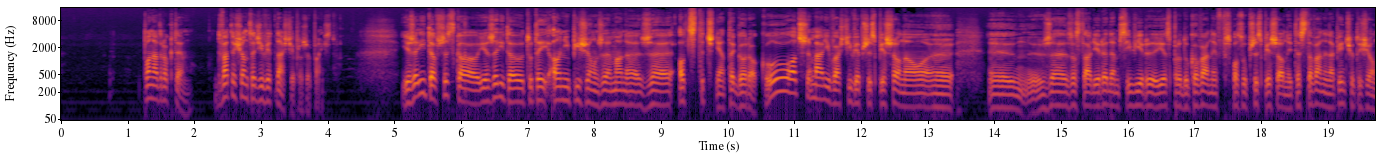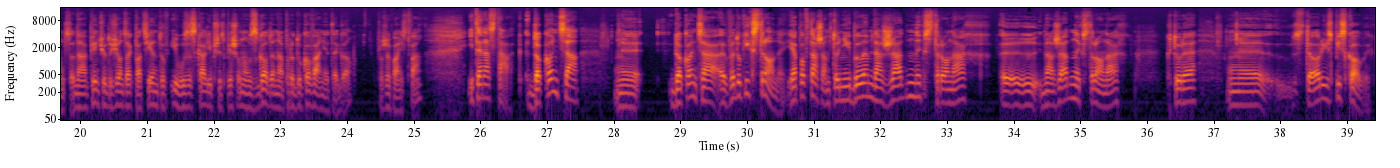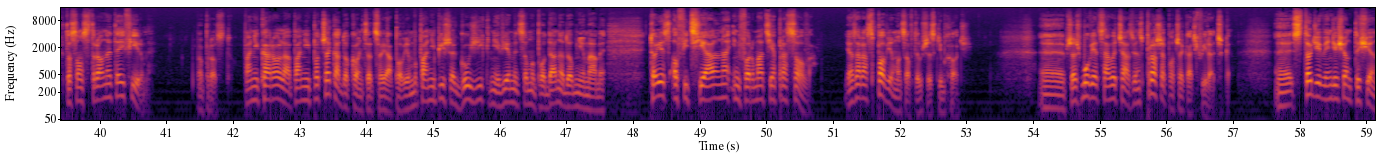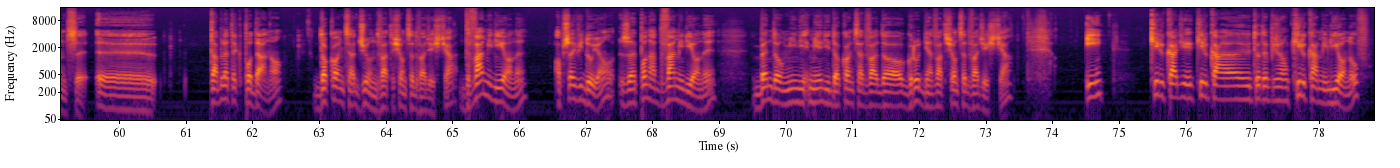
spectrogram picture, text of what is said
Ponad rok temu. 2019, proszę Państwa. Jeżeli to wszystko, jeżeli to tutaj oni piszą, że, że od stycznia tego roku otrzymali właściwie przyspieszoną, e, e, że zostali Redemsivir jest produkowany w sposób przyspieszony, testowany na 5 tysiącach, na 5 tysiącach pacjentów i uzyskali przyspieszoną zgodę na produkowanie tego, proszę Państwa. I teraz tak, do końca e, do końca, według ich strony, ja powtarzam, to nie byłem na żadnych stronach Y, na żadnych stronach, które y, z teorii spiskowych, to są strony tej firmy. Po prostu. Pani Karola, pani poczeka do końca, co ja powiem, bo pani pisze guzik, nie wiemy, co mu podano, do mnie mamy. To jest oficjalna informacja prasowa. Ja zaraz powiem, o co w tym wszystkim chodzi. Y, przecież mówię cały czas, więc proszę poczekać chwileczkę. 190 tysięcy tabletek podano, do końca June 2020 2 miliony, przewidują, że ponad 2 miliony będą mieli do końca do grudnia 2020 i kilka, kilka tutaj piszą kilka milionów,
